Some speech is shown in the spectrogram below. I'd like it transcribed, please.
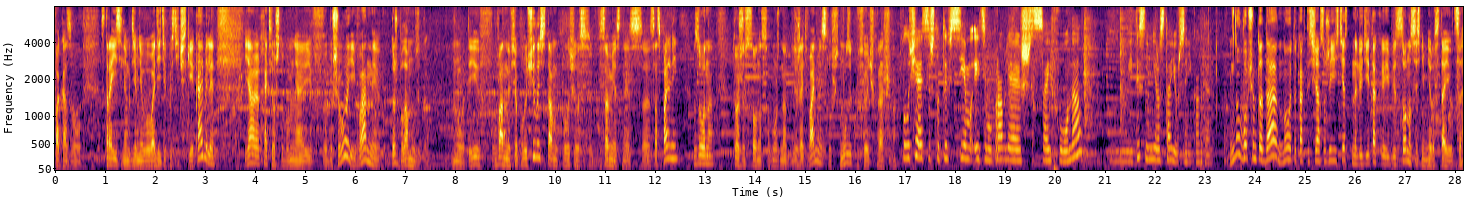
показывал строителям, где мне выводить акустические кабели. Я хотел, чтобы у меня и в душевой, и в ванной тоже была музыка. Вот, и в ванной все получилось, там получилось совместная с, со спальней зона, тоже с сонусом, можно лежать в ванне, слушать музыку, все очень хорошо. Получается, что ты всем этим управляешь с айфона, и ты с ним не расстаешься никогда. Ну, в общем-то, да, но это как-то сейчас уже естественно, люди и так и без сонуса с ним не расстаются.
